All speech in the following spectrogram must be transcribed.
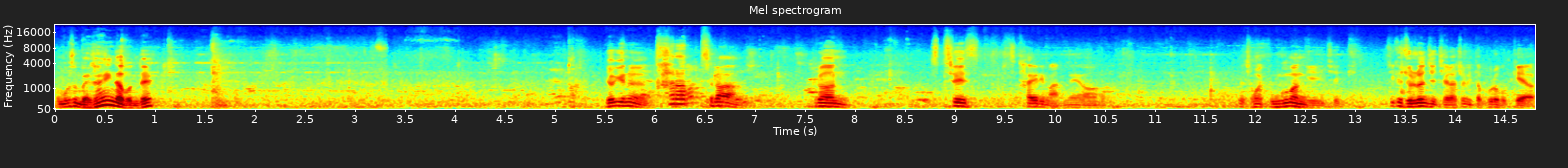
무슨 매장인가 본데? 여기는 카라트랑 그런 스트릿 스타일이 많네요. 정말 궁금한 게 이제 지켜줄런지 제가 좀 이따 물어볼게요.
